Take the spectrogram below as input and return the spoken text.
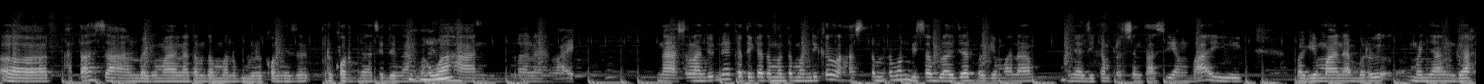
uh, atasan, bagaimana teman-teman berkoordinasi, dengan bawahan mm-hmm. dan lain-lain. Nah, selanjutnya ketika teman-teman di kelas, teman-teman bisa belajar bagaimana menyajikan presentasi yang baik, bagaimana ber, menyanggah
